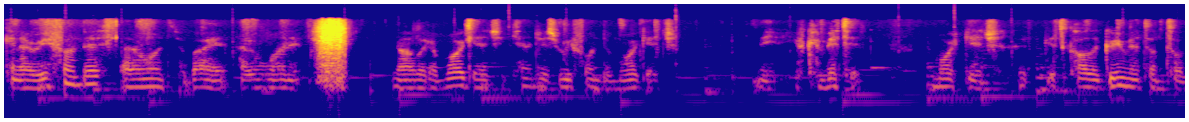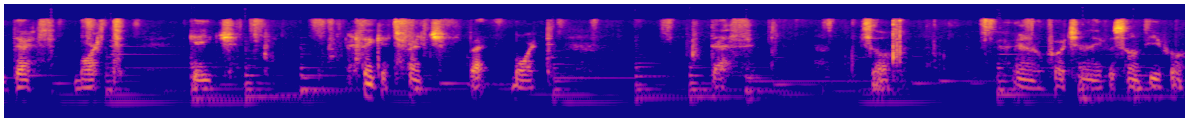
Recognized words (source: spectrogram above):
can I refund this? I don't want to buy it. I don't want it. Now with a mortgage, you can't just refund the mortgage. I mean, you're committed. Mortgage. It's called agreement until death. Mort. Gage. I think it's French, but mort. Death. So, know, unfortunately for some people,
